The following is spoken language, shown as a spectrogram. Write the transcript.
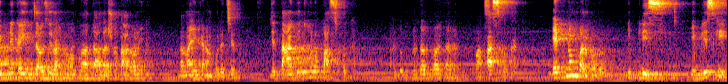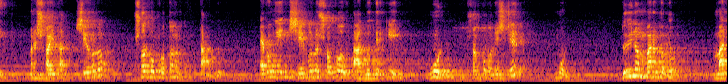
ইবনে কাইম জাউজি রহমতুল্লাহ তাআলা সহ আরও অনেক নামাই কারাম বলেছেন, যে তাগুত হলো পাঁচ প্রকার? পাঁচ প্রকার। এক নম্বর হলো ইবলিস। ইবলিস কি? মানে শয়তান। সে হলো সর্বপ্রথম তাগুত। এবং সে হলো সকল তাগুতের কি? মূল, সকল অনিষ্টের মূল। দুই নম্বর হলো, মান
